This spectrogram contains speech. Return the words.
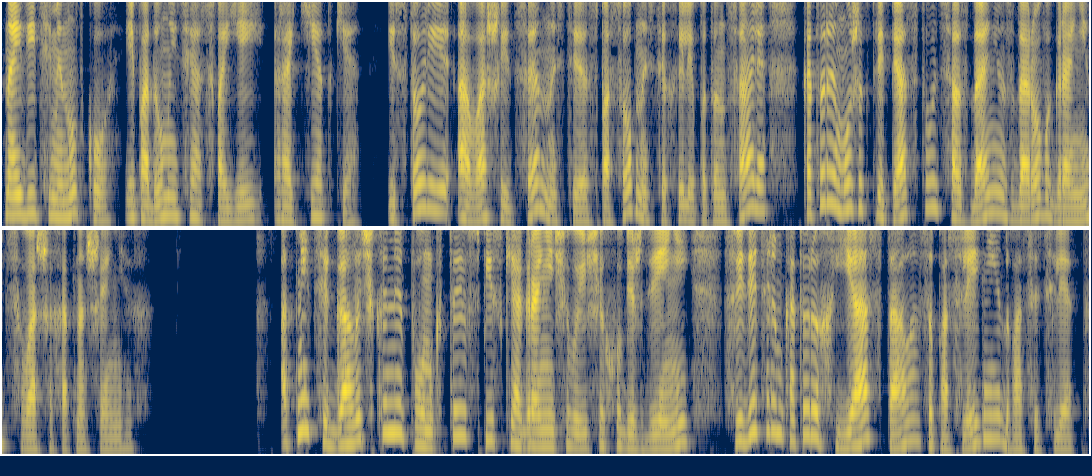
Найдите минутку и подумайте о своей ракетке истории о вашей ценности, способностях или потенциале, которое может препятствовать созданию здоровых границ в ваших отношениях. Отметьте галочками пункты в списке ограничивающих убеждений, свидетелем которых я стала за последние 20 лет.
